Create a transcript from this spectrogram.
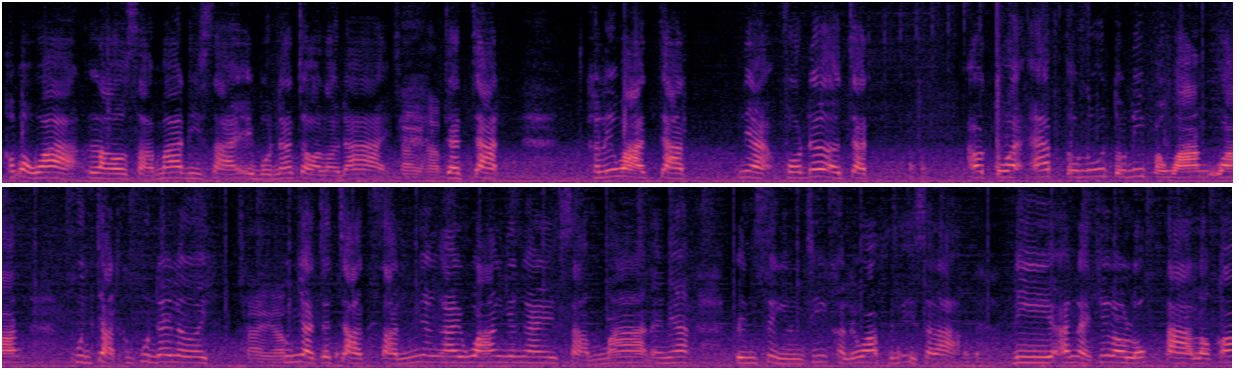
เขาบอกว่าเราสามารถดีไซน์ไอ้บนหน้าจอเราได้ ใช่ครับ จะจัดเขาเรียกว่าจัดเนี่ยโฟลเดอร์จัดเอาตัวแอปตัวนู้นตัวนี้ประวางวาง คุณจัดของคุณได้เลย ใช่ครับ คุณอยากจะจัดสรรยังไงวางยังไงสามารถอันเนี้ยเป็นสิ่งหนึ่งที่เขาเรียกว่าเป็นอิสระ ดี อันไหนที่เราลกตาเราก็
